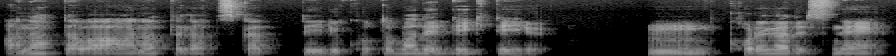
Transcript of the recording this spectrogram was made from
あなたはあなたが使っている言葉でできている。うん、これがですね、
